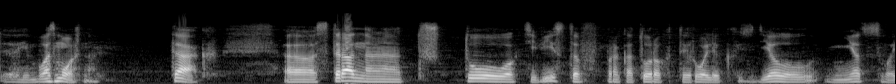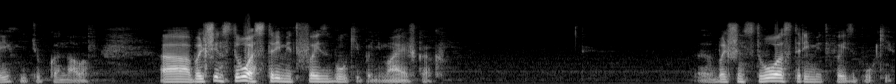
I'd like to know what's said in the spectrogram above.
Э, возможно. Так, э, странно, что у активистов, про которых ты ролик сделал, нет своих YouTube каналов. А, большинство стримит в Фейсбуке, понимаешь как? Э, большинство стримит в Фейсбуке.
